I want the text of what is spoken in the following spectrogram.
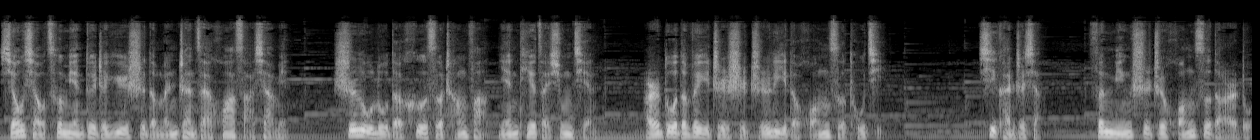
小小侧面对着浴室的门站在花洒下面，湿漉漉的褐色长发粘贴在胸前。耳朵的位置是直立的黄色凸起，细看之下，分明是只黄色的耳朵，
